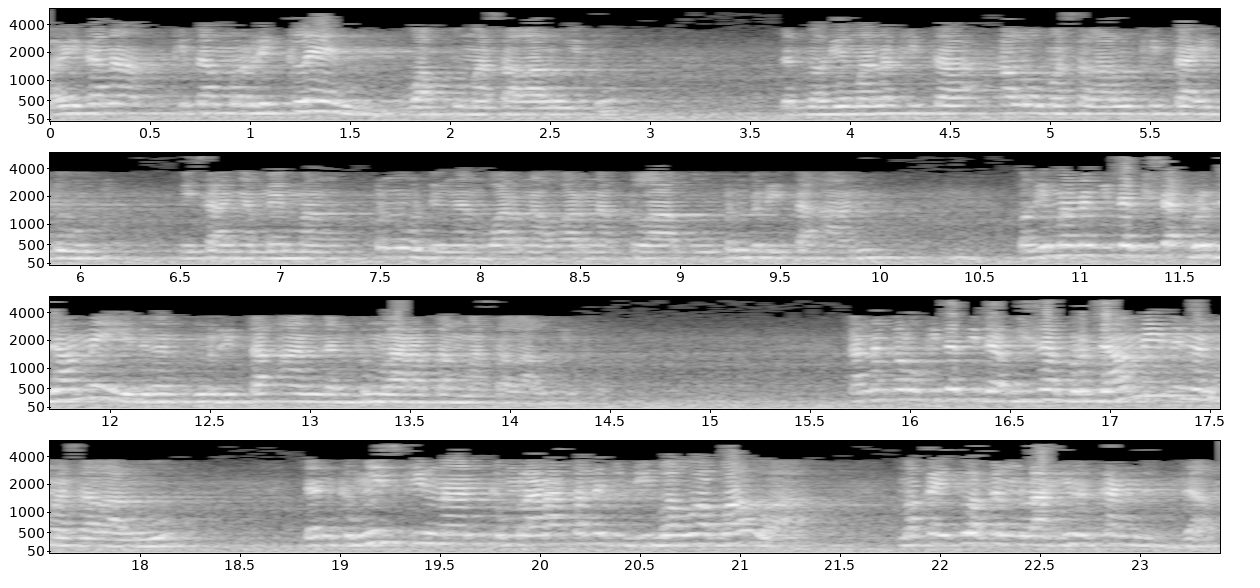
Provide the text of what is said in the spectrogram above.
Bagaimana kita mereklaim waktu masa lalu itu dan bagaimana kita kalau masa lalu kita itu misalnya memang penuh dengan warna-warna kelabu penderitaan, bagaimana kita bisa berdamai dengan penderitaan dan kemelaratan masa lalu itu. Karena kalau kita tidak bisa berdamai dengan masa lalu, dan kemiskinan, kemelaratan itu dibawa-bawa, maka itu akan melahirkan dendam.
